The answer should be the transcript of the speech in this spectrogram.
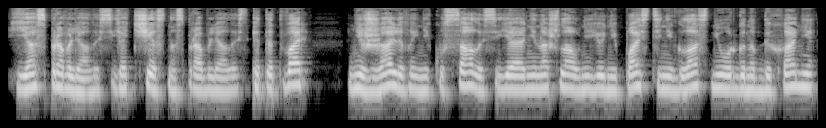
Я справлялась, я честно справлялась. Эта тварь не жалила и не кусалась, я не нашла у нее ни пасти, ни глаз, ни органов дыхания.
